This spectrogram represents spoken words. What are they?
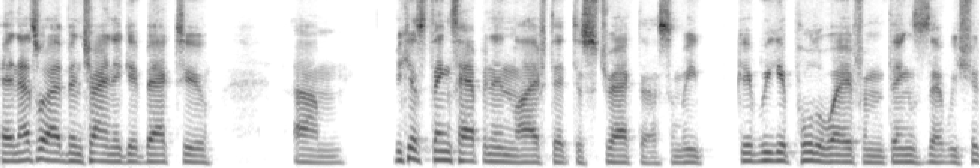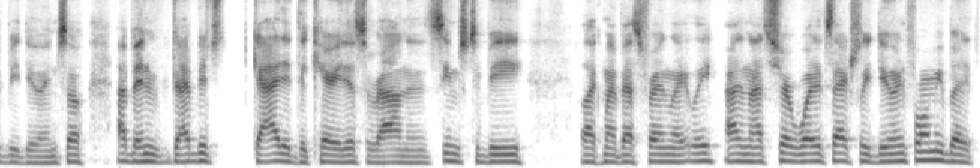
and that's what I've been trying to get back to, um, because things happen in life that distract us, and we get we get pulled away from things that we should be doing. So I've been I've been guided to carry this around, and it seems to be like my best friend lately. I'm not sure what it's actually doing for me, but it,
